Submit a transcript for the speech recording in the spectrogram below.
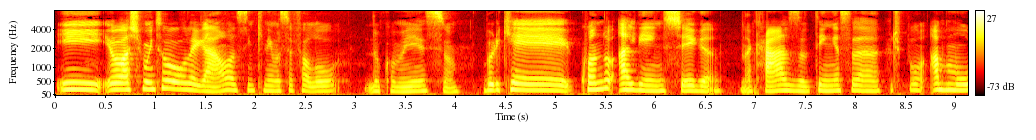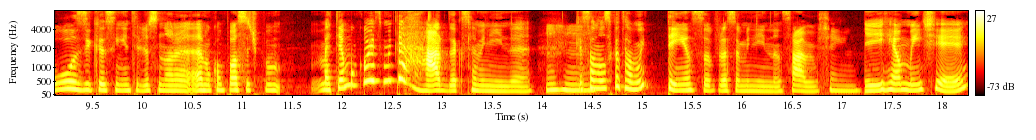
E eu acho muito legal, assim, que nem você falou no começo. Porque quando Alien chega na casa, tem essa. Tipo, a música, assim, a trilha sonora é composta, tipo. Mas tem uma coisa muito errada com essa menina. Uhum. Que essa música tá muito tensa pra essa menina, sabe? Sim. E realmente é.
